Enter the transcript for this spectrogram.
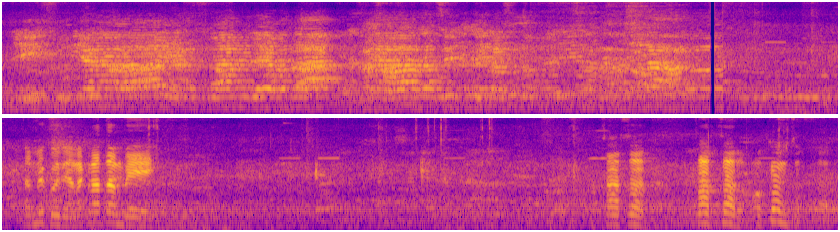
శ్రీ సూర్యనారాయణ స్వామి దేవత ప్రసాద సిద్ధిరస్తు తమ్మి కొంచెం వెనకరా తమ్మి. సార్ సార్ సార్ సార్ ఒక్క నిమిషం సార్.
